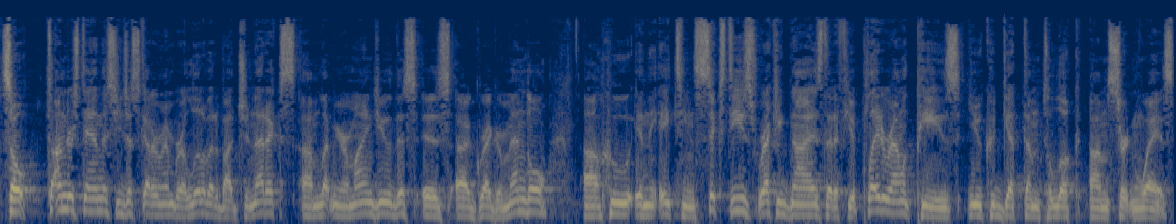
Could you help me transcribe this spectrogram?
So to understand this, you just got to remember a little bit about genetics. Um, let me remind you, this is uh, Gregor Mendel, uh, who in the 1860s recognized that if you played around with peas, you could get them to look um, certain ways.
